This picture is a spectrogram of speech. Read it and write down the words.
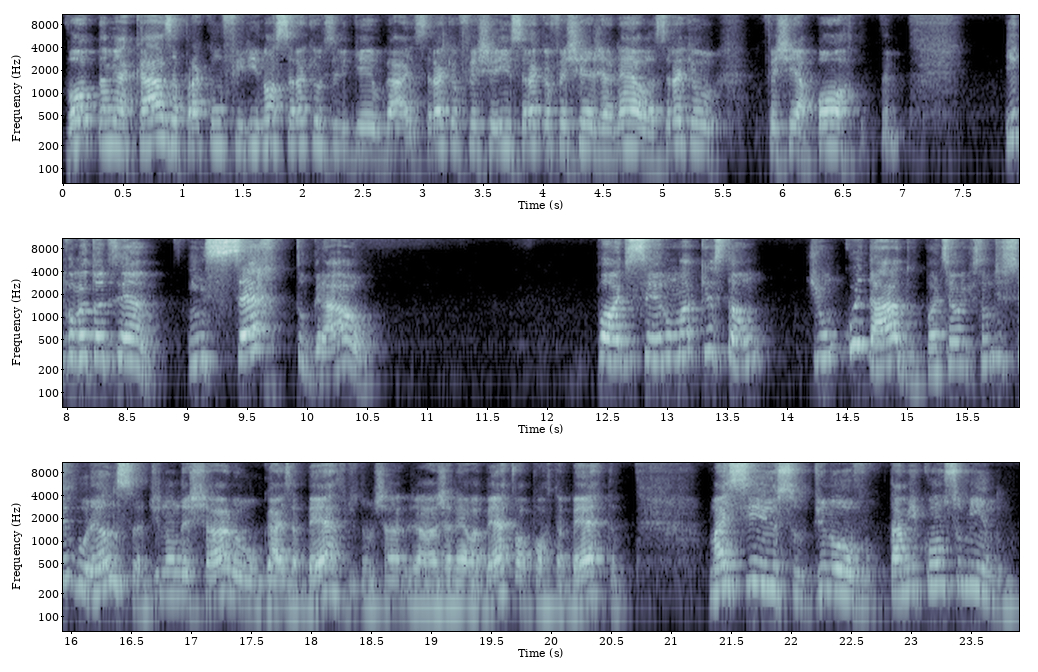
volto na minha casa para conferir, nossa, será que eu desliguei o gás? Será que eu fechei isso? Será que eu fechei a janela? Será que eu fechei a porta? Né? E como eu estou dizendo, em certo grau pode ser uma questão de um cuidado. Pode ser uma questão de segurança, de não deixar o gás aberto, de não deixar a janela aberta ou a porta aberta. Mas se isso, de novo, está me consumindo,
